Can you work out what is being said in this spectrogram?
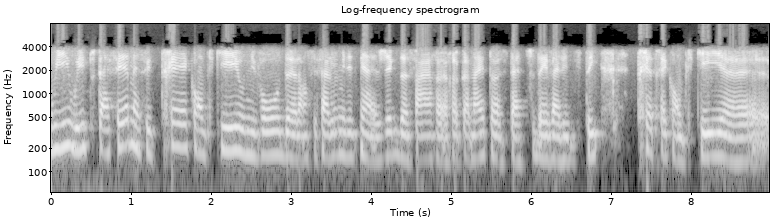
Oui, oui, tout à fait, mais c'est très compliqué au niveau de l'encéphalomyélite myalgique de faire euh, reconnaître un statut d'invalidité. Très, très compliqué. Euh,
